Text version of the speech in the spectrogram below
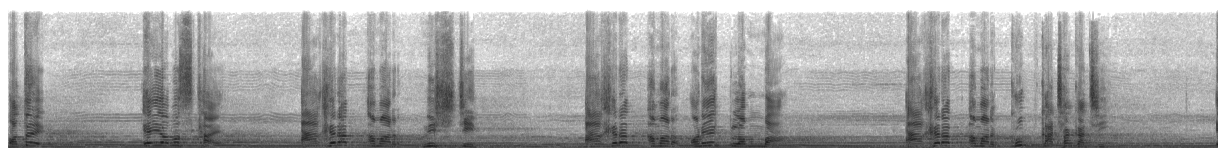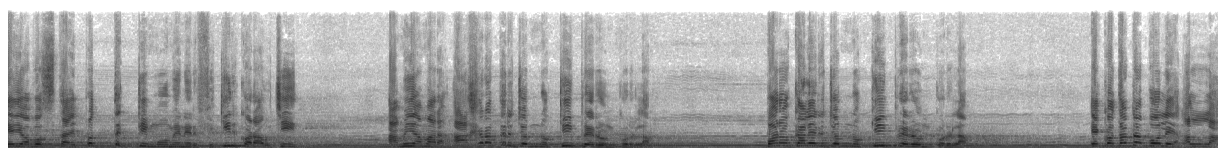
অতএব এই অবস্থায় আখেরাত আমার নিশ্চিত। আখেরাত আমার অনেক লম্বা। আখেরাত আমার খুব কাছাকাছি। এই অবস্থায় প্রত্যেকটি মোমেনের ফিকির করা উচিত। আমি আমার আখেরাতের জন্য কি প্রেরণ করলাম? পরকালের জন্য কি প্রেরণ করলাম? এ কথাটা বলে আল্লাহ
